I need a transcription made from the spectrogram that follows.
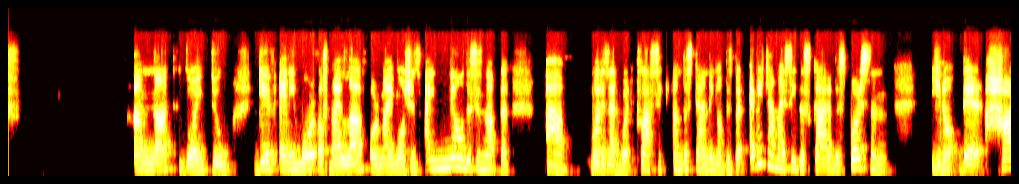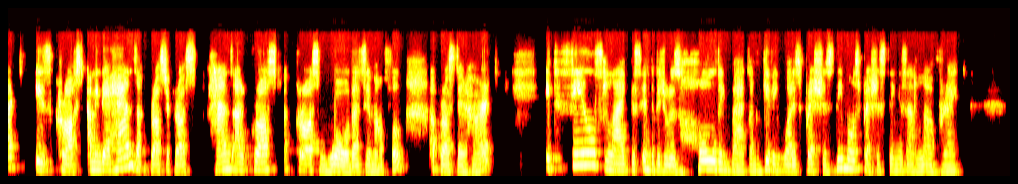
I'm not going to give any more of my love or my emotions. I know this is not the uh, what is that word classic understanding of this but every time i see this card and this person you know their heart is crossed i mean their hands are crossed across hands are crossed across wall that's a mouthful across their heart it feels like this individual is holding back on giving what is precious the most precious thing is our love right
